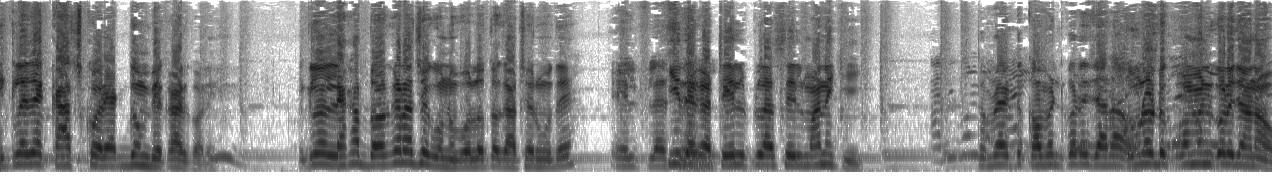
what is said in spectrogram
এগুলা যে কাজ করে একদম বেকার করে। এগুলা লেখার দরকার আছে কোনো বলো তো গাছের মধ্যে? এল প্লাস কি দেখা টেল প্লাস এল মানে কি? তোমরা একটু কমেন্ট করে জানাও। তোমরা একটু কমেন্ট করে জানাও।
